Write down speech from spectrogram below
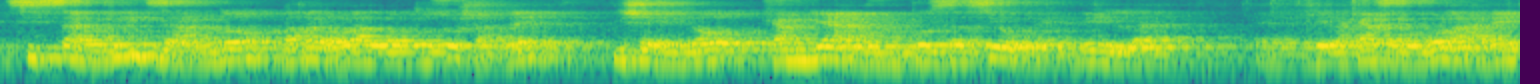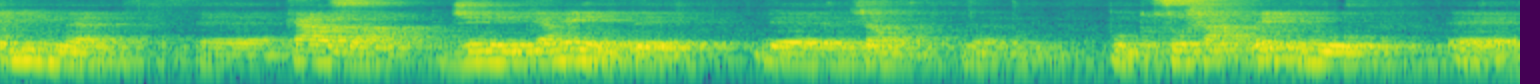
si sta utilizzando la parola alloggio sociale dicendo cambiamo l'impostazione del, eh, della casa popolare in casa genericamente eh, diciamo, eh, appunto, sociale più, eh,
